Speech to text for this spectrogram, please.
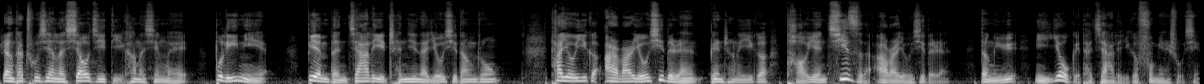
让他出现了消极抵抗的行为，不理你，变本加厉沉浸在游戏当中。他由一个爱玩游戏的人变成了一个讨厌妻子的爱玩游戏的人，等于你又给他加了一个负面属性。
